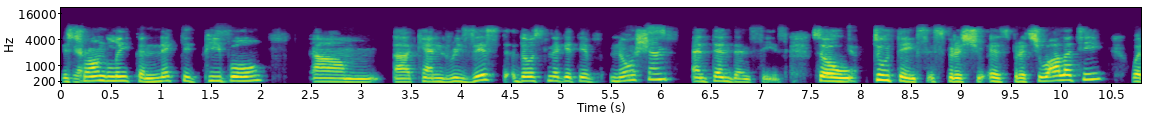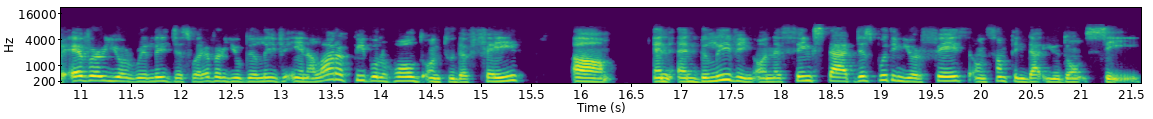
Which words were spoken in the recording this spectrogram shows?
is Yeah. strongly connected people um, uh, can resist those negative notions and tendencies. Yeah. So, two things spiritu- uh, spirituality, whatever you're religious, whatever you believe in, a lot of people hold on to the faith. Um, and and believing on the things that just putting your faith on something that you don't see.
